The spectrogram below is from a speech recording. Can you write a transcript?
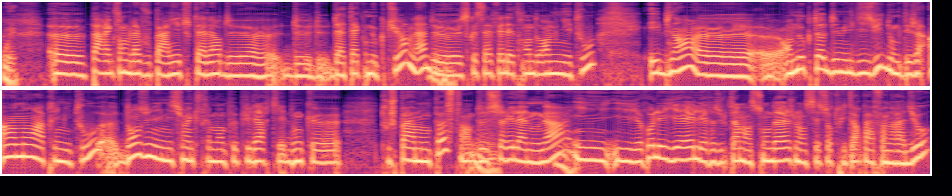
Oui. Euh, par exemple, là, vous parliez tout à l'heure de, euh, d'attaques nocturnes, là, de ce que ça fait d'être endormi et tout. Eh bien, euh, en octobre 2018, donc déjà un an après MeToo, dans une émission extrêmement populaire qui est donc euh, Touche pas à mon poste hein, de. Cyril Hanouna, il, il relayait les résultats d'un sondage lancé sur Twitter par Fun Radio.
